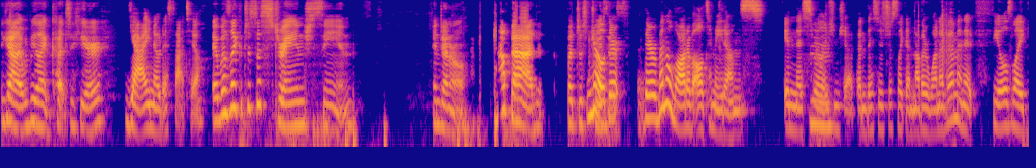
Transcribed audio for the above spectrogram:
yeah, it would be like cut to here. Yeah, I noticed that too. It was like just a strange scene in general. Not bad, but just choices. no there there have been a lot of ultimatums in this mm-hmm. relationship and this is just like another one of them and it feels like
